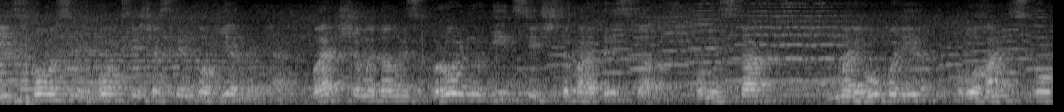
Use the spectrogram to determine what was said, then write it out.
Військовослужбовці частин об'єднання першими дали збройну відсіч сепаратистам у містах Маріуполі, Луганську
